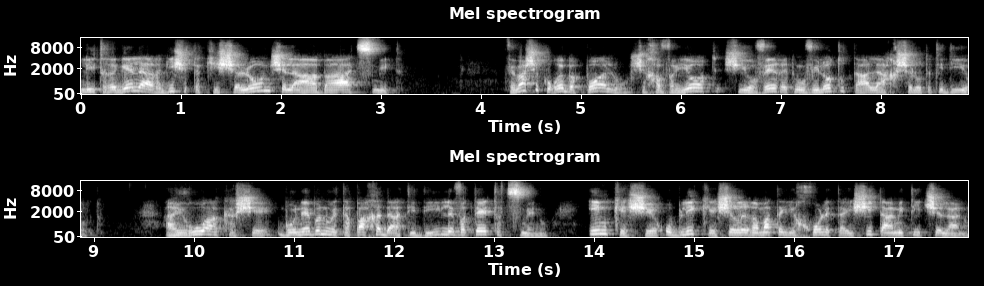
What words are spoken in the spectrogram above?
להתרגל להרגיש את הכישלון של ההבעה העצמית. ומה שקורה בפועל הוא שחוויות שהיא עוברת מובילות אותה להכשלות עתידיות. האירוע הקשה בונה בנו את הפחד העתידי לבטא את עצמנו, עם קשר או בלי קשר לרמת היכולת האישית האמיתית שלנו.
